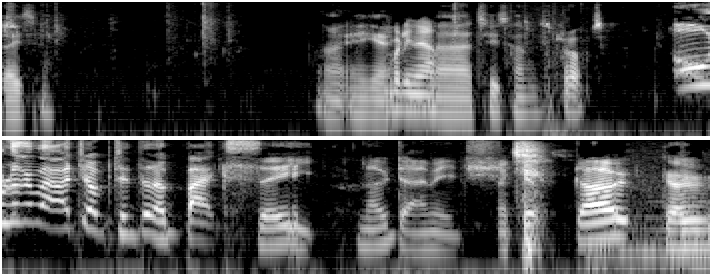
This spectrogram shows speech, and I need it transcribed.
later. Alright, here you go. What do you know? Uh, two times dropped. Oh, look at that! I jumped into the back seat. No damage. Okay. Go. Go.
